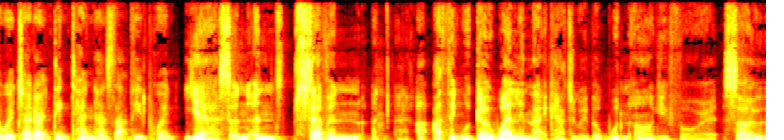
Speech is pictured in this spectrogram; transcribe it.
which I don't think 10 has that viewpoint. Yes. And, and seven, I think would go well in that category, but wouldn't argue for it. So,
